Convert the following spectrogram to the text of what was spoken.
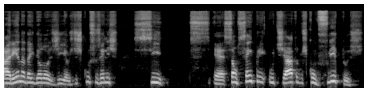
arena da ideologia. Os discursos eles se é, são sempre o teatro dos conflitos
